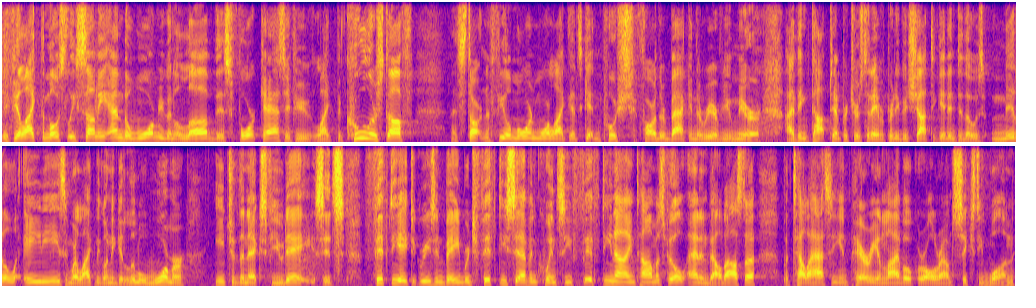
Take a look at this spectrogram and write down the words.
If you like the mostly sunny and the warm, you're going to love this forecast. If you like the cooler stuff, it's starting to feel more and more like it's getting pushed farther back in the rearview mirror. I think top temperatures today have a pretty good shot to get into those middle 80s, and we're likely going to get a little warmer each of the next few days. It's 58 degrees in Bainbridge, 57 Quincy, 59 Thomasville and in Valdosta, but Tallahassee and Perry and Live Oak are all around 61.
